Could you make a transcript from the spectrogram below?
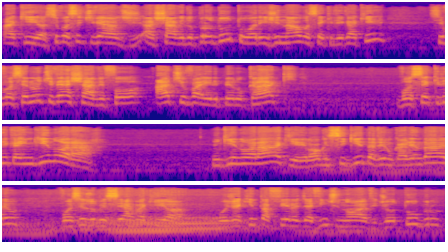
Aqui, ó, se você tiver a chave do produto original, você clica aqui. Se você não tiver a chave for ativar ele pelo crack, você clica em ignorar. Ignorar aqui, logo em seguida vem um calendário. Vocês observam aqui, ó, hoje é quinta-feira, dia 29 de outubro.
